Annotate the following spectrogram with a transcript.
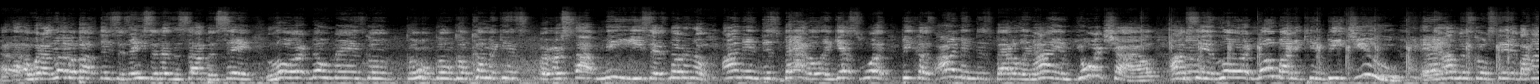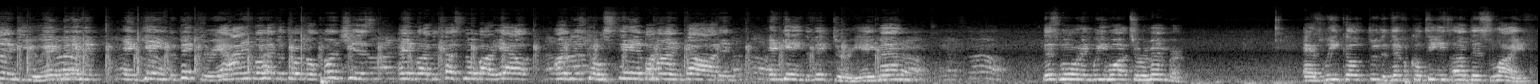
Uh, what I love about this is Asa doesn't stop and say, Lord, no man's going to to gonna come against or, or stop me. He says, no, no, no. I'm in this battle. And guess what? Because I'm in this battle and I am your child, I'm saying, Lord, nobody can beat you. And I'm just going to stand behind you. Amen. And, and gain the victory. I ain't going to have to throw no punches. I ain't going to have to cuss nobody out. I'm just going to stand behind God and, and gain the victory. Amen. This morning we want to remember as we go through the difficulties of this life,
